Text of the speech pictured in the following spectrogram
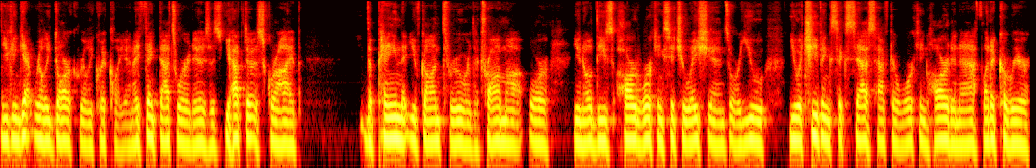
you can get really dark really quickly. And I think that's where it is, is you have to ascribe the pain that you've gone through or the trauma or, you know, these hard working situations or you, you achieving success after working hard in an athletic career.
